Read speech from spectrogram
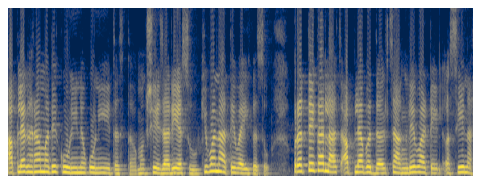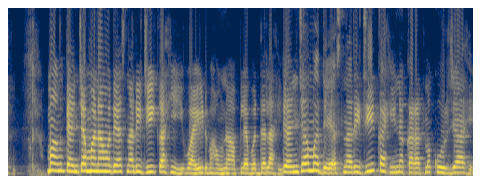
आपल्या घरामध्ये कोणी ना कोणी येत असतं. मग शेजारी असो किंवा नातेवाईक असो प्रत्येकालाच आपल्याबद्दल चांगले वाटेल असे नाही. मग त्यांच्या मनामध्ये असणारी जी काही वाईट भावना आपल्याबद्दल आहे त्यांच्यामध्ये असणारी जी काही नकारात्मक ऊर्जा आहे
